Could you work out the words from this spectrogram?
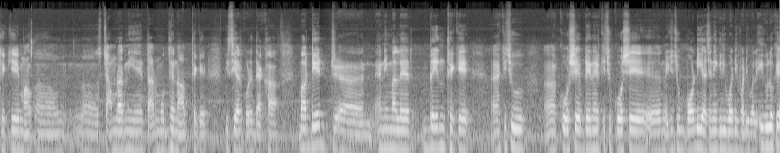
থেকে চামড়া নিয়ে তার মধ্যে নার্ভ থেকে পিসিআর করে দেখা বা ডেড অ্যানিমালের ব্রেন থেকে কিছু কোষে ব্রেনের কিছু কোষে কিছু বডি আছে নেগরি বডি ফডি বলে এগুলোকে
